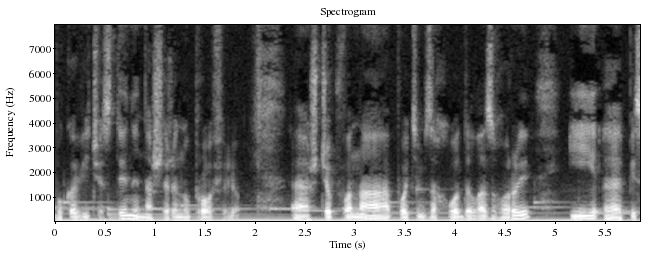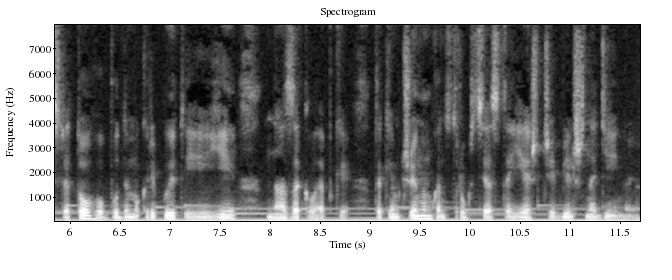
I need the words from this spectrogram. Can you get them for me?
бокові частини на ширину профілю, е, щоб вона потім заходила згори, і е, після того будемо кріпити її на заклепки. Таким чином конструкція стає ще більш надійною.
